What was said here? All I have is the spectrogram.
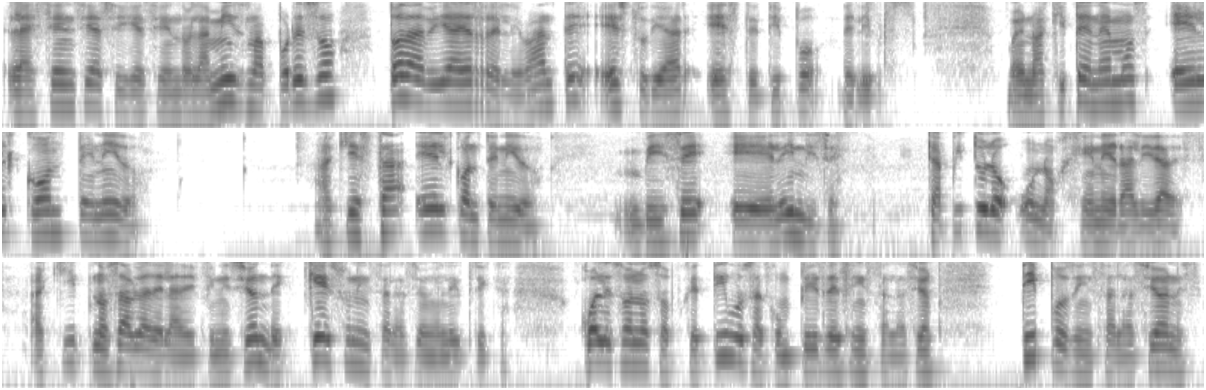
la esencia sigue siendo la misma. Por eso todavía es relevante estudiar este tipo de libros. Bueno, aquí tenemos el contenido. Aquí está el contenido. Dice el índice. Capítulo 1. Generalidades. Aquí nos habla de la definición de qué es una instalación eléctrica, cuáles son los objetivos a cumplir de esa instalación, tipos de instalaciones.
